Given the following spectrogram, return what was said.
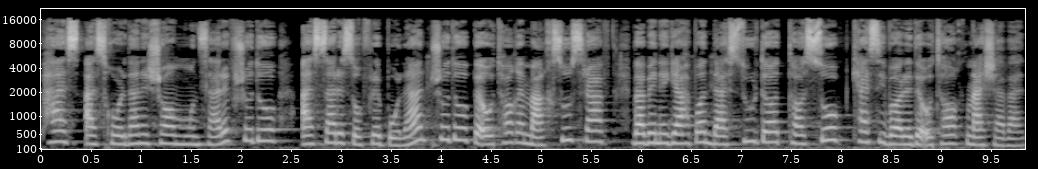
پس از خوردن شام منصرف شد و از سر سفره بلند شد و به اتاق مخصوص رفت و به نگهبان دستور داد تا صبح کسی وارد اتاق نشود.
